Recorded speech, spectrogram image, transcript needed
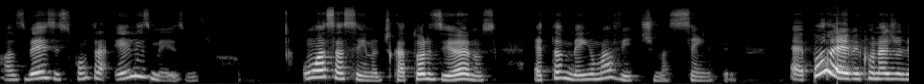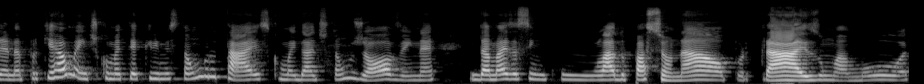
às vezes contra eles mesmos. um assassino de 14 anos é também uma vítima, sempre. É polêmico, né, Juliana? Porque realmente cometer crimes tão brutais com uma idade tão jovem, né? Ainda mais assim com um lado passional por trás, um amor.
